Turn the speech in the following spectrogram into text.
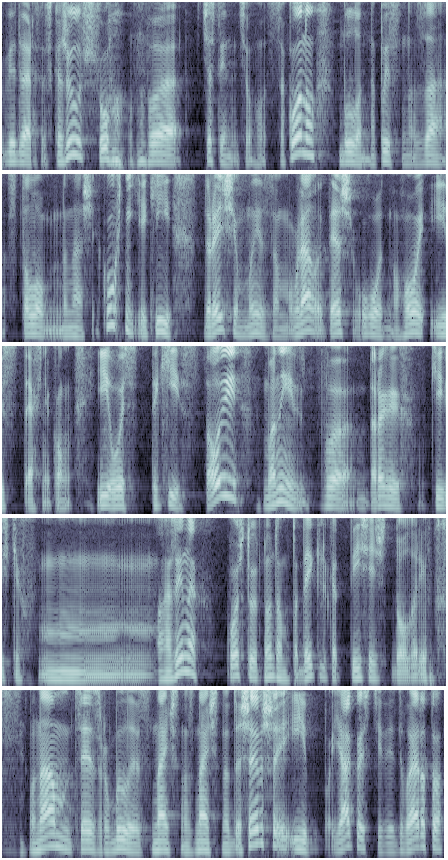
відверто скажу, що в частину цього закону було написано за столом на нашій кухні, який, до речі, ми замовляли теж у одного із технікум. І ось такі столи вони в дорогих київських магазинах коштують ну там по декілька тисяч доларів. Нам це зробили значно значно дешевше, і по якості відверто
